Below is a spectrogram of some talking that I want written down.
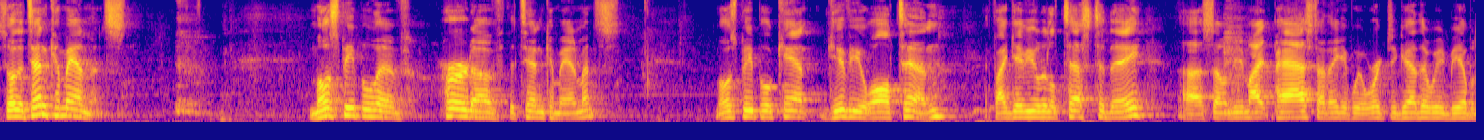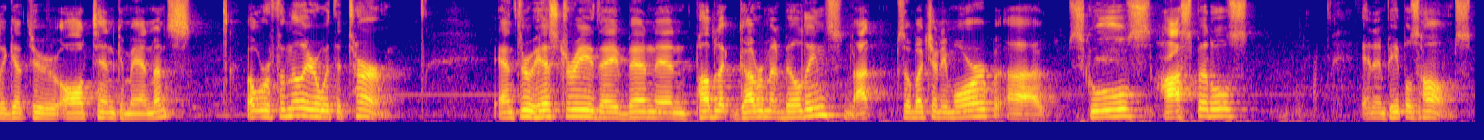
So, the Ten Commandments. Most people have heard of the Ten Commandments. Most people can't give you all 10. If I gave you a little test today, uh, some of you might pass. I think if we worked together, we'd be able to get through all 10 commandments. But we're familiar with the term. And through history, they've been in public government buildings, not so much anymore, uh, schools, hospitals, and in people's homes.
